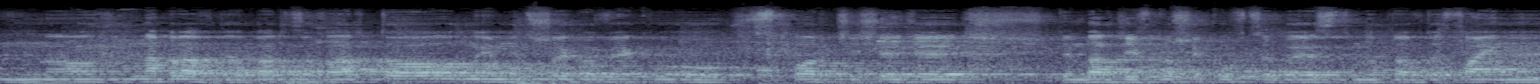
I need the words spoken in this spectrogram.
No naprawdę, bardzo warto od najmłodszego wieku w sporcie siedzieć, tym bardziej w koszykówce, bo jest to naprawdę fajny,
